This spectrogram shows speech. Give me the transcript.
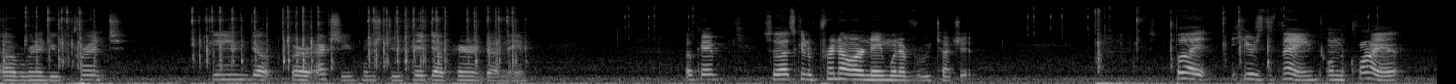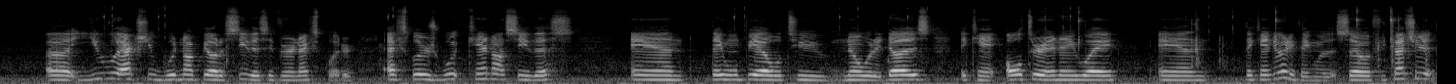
uh, we're to do print game. Dot or actually, we'll just do head dot parent dot name. Okay, so that's to print out our name whenever we touch it. But here's the thing, on the client, uh, you actually would not be able to see this if you're an exploiter. exploiters cannot see this, and they won't be able to know what it does. They can't alter it in any way, and they can't do anything with it. So if you touch it,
